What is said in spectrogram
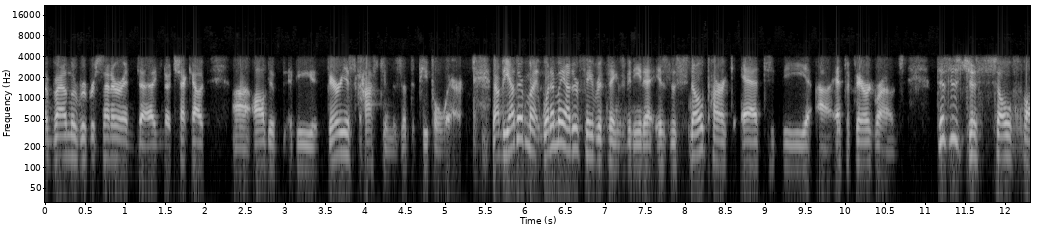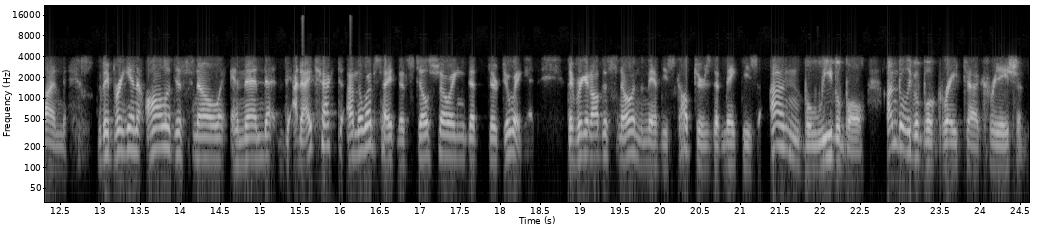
around the river center, and uh, you know check out uh, all the the various costumes that the people wear. Now, the other my, one of my other favorite things, Vineeta, is the snow park at the uh, at the fairgrounds. This is just so fun. They bring in all of this snow, and then and I checked on the website, and it's still showing that they're doing it. They bring in all the snow, and then they have these sculptors that make these unbelievable, unbelievable, great uh, creations.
